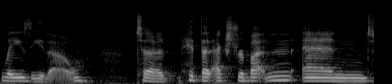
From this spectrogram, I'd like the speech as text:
lazy though to hit that extra button and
